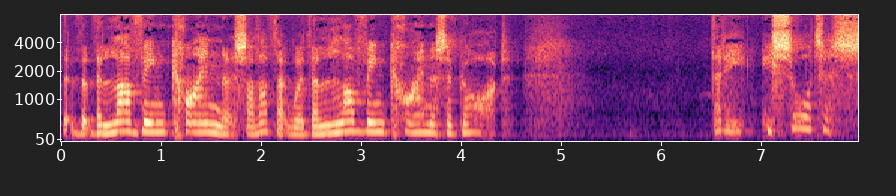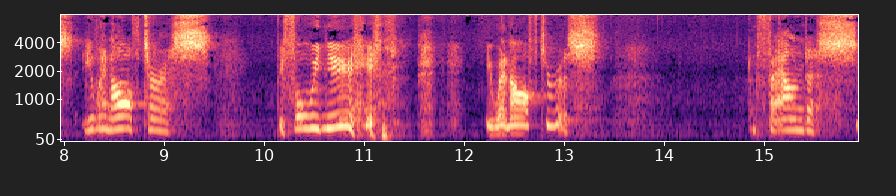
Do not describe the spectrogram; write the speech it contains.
the, the loving kindness, I love that word, the loving kindness of God. That he, he sought us, He went after us before we knew Him. he went after us and found us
